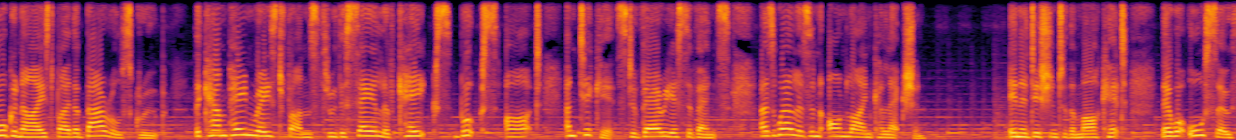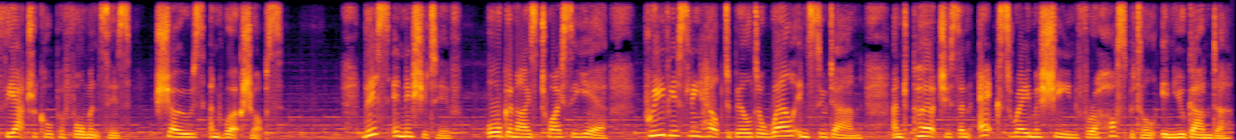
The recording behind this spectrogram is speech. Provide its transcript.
Organised by the Barrels Group, the campaign raised funds through the sale of cakes, books, art, and tickets to various events, as well as an online collection. In addition to the market, there were also theatrical performances, shows, and workshops. This initiative, organised twice a year, previously helped build a well in Sudan and purchase an X ray machine for a hospital in Uganda.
